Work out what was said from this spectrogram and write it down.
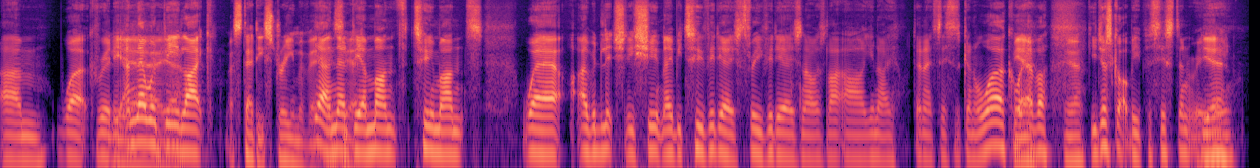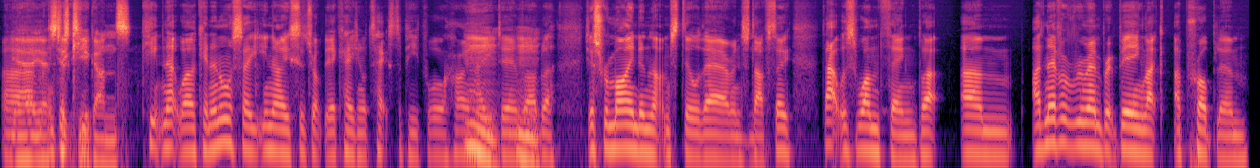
um, work, really. and there would be yeah. like a steady stream of it. yeah, and there'd be a month, two months where I would literally shoot maybe two videos, three videos, and I was like, oh, you know, don't know if this is going to work or Yeah, whatever. Yeah, You just got to be persistent, really. yeah, Um, yeah, yeah. and Stick just keep guns. keep networking, and also, you know, to drop the occasional text to people, hi, how you Mm, doing, blah mm. blah. Just remind them that I'm still there and stuff. So that was one thing, but um, I'd never remember it being like a problem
